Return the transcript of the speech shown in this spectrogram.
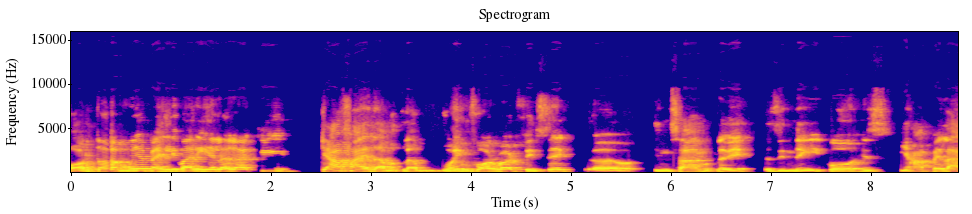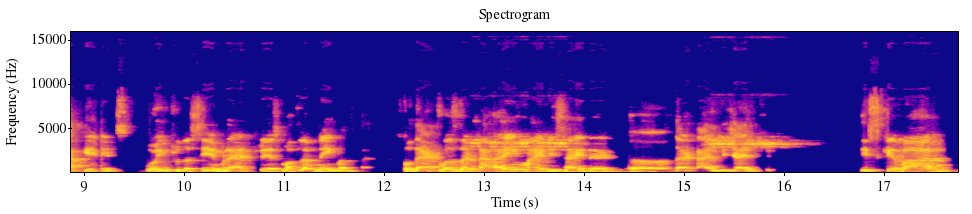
और तब मुझे पहली बार ये लगा कि क्या फ़ायदा मतलब गोइंग फॉरवर्ड फिर से इंसान मतलब एक ज़िंदगी को इस यहाँ पे लाके it's going to the same rat race मतलब नहीं बनता है so that was the time I decided that I be child इसके बाद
